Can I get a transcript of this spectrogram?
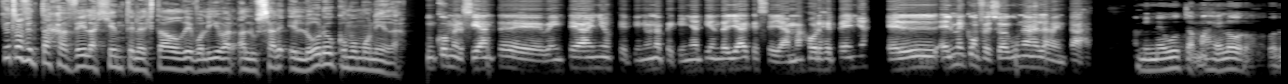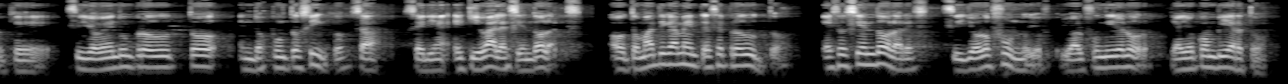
¿Qué otras ventajas ve la gente en el estado de Bolívar al usar el oro como moneda? Un comerciante de 20 años que tiene una pequeña tienda allá que se llama Jorge Peña, él, él me confesó algunas de las ventajas. A mí me gusta más el oro, porque si yo vendo un producto en 2.5, o sea, sería, equivale a 100 dólares. Automáticamente ese producto esos 100 dólares, si yo lo fundo, yo, yo al fundir el oro, ya yo convierto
